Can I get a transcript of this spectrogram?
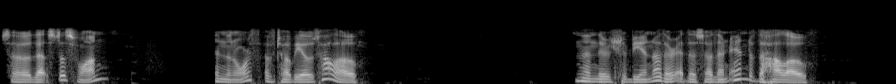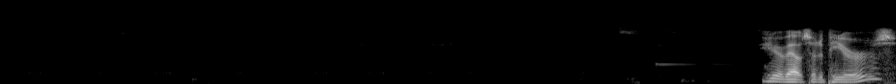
So that's this one, in the north of Tobio's Hollow. And then there should be another at the southern end of the hollow. Hereabouts it appears.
